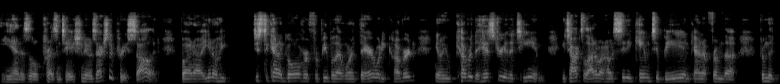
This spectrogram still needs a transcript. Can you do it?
he had his little presentation. It was actually pretty solid. But uh, you know, he just to kind of go over for people that weren't there what he covered. You know, he covered the history of the team. He talked a lot about how City came to be and kind of from the from the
